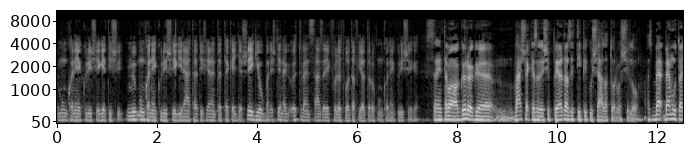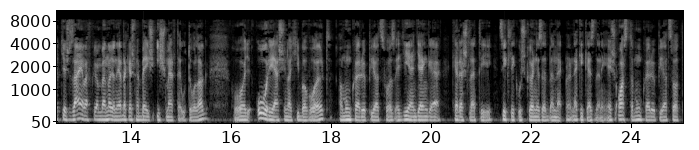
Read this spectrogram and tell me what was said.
munkanélküliséget is, munkanélküliségi rátát is jelentettek egyes régiókban, és tényleg 50 százalék fölött volt a fiatalok munkanélkülisége. Szerintem a görög válságkezelési példa az egy tipikus állatorvosi ló. Ez be, bemutatja, és az IMF különben nagyon érdekes, mert be is ismerte utólag, hogy óriási nagy hiba volt a munkaerőpiachoz egy ilyen gyenge keresleti, ciklikus környezetben ne, neki kezdeni, és azt a munkaerőpiacot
